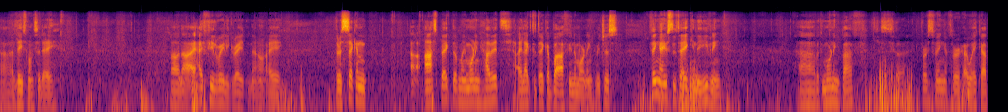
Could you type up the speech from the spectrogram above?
uh, at least once a day. Uh, no, I, I feel really great now. I a second uh, aspect of my morning habit. I like to take a bath in the morning, which is thing I used to take in the evening. Uh, but the morning bath, just uh, first thing after I wake up,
